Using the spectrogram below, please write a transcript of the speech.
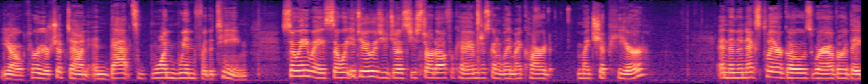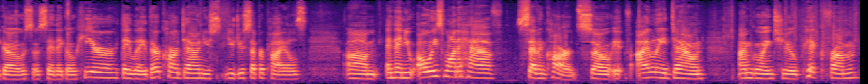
you know, throw your chip down and that's one win for the team. So anyway, so what you do is you just, you start off, okay, I'm just going to lay my card, my chip here. And then the next player goes wherever they go. So say they go here, they lay their card down, you, you do separate piles. Um, and then you always want to have seven cards. So if I lay down, I'm going to pick from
